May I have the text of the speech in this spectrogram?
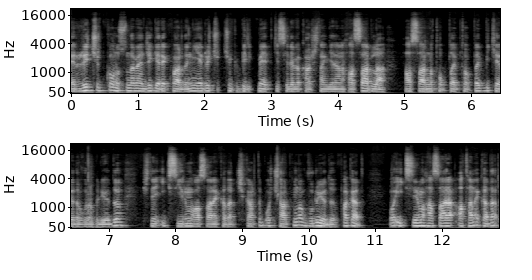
E, Richard konusunda bence gerek vardı. Niye Richard? Çünkü birikme etkisiyle ve karşıdan gelen hasarla hasarını toplayıp toplayıp bir kere de vurabiliyordu. İşte x20 hasara kadar çıkartıp o çarpımla vuruyordu. Fakat o x20 hasara atana kadar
